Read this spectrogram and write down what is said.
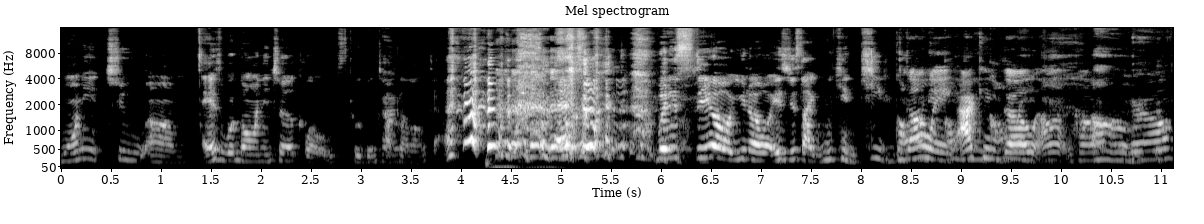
wanted to, um, as we're going into a close, we've been talking a long time, but it's still, you know, it's just like we can keep going. going. going I can going. go on, go Um, girl.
